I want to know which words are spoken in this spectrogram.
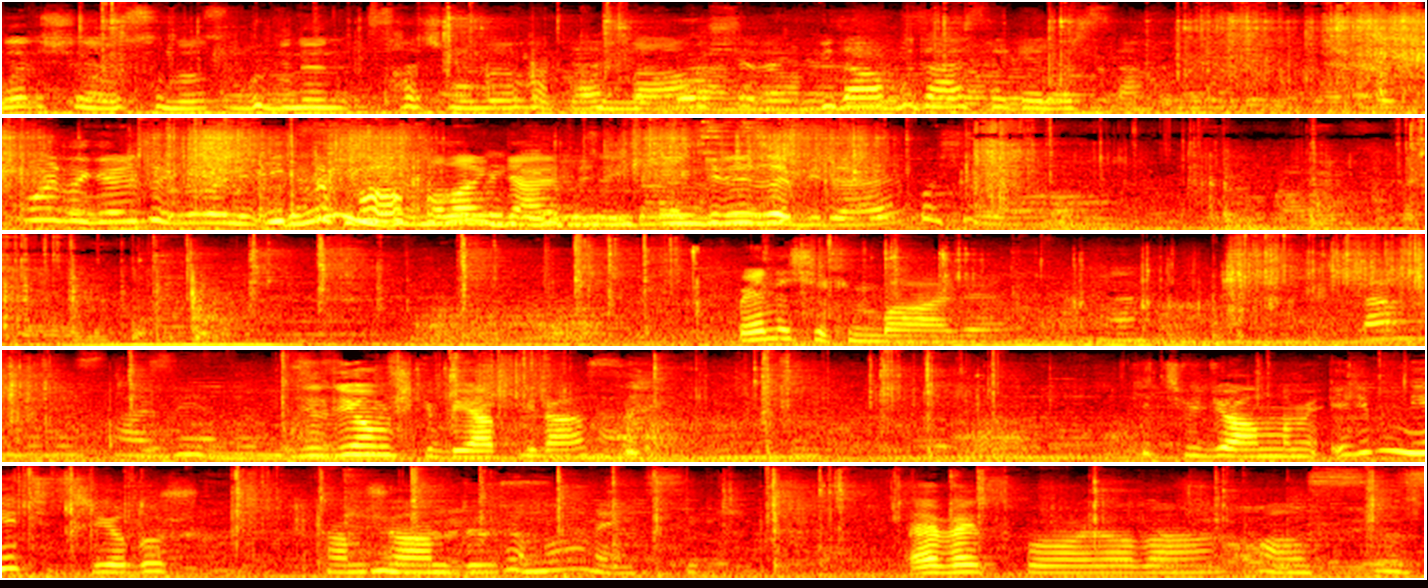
Ne düşünüyorsunuz bugünün saçmalığı hakkında? Bir daha bu derse gelirsen. Burada gerçekten hani ilk defa falan geldik. İngilizce bir de. Ben de çekin bari. İzliyormuş gibi yap biraz. Hiç video anlamıyor. Elim niye titriyor? Dur. Tam şu an düz. Tamam mı eksik? Evet bu arada. Kalsız.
